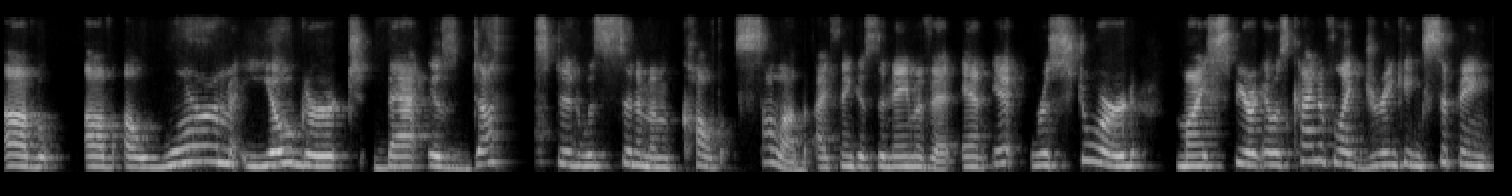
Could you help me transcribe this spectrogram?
of, of a warm yogurt that is dusted with cinnamon called salab, I think is the name of it. And it restored my spirit. It was kind of like drinking, sipping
